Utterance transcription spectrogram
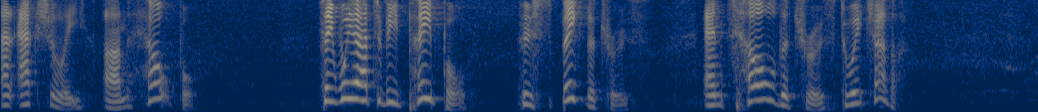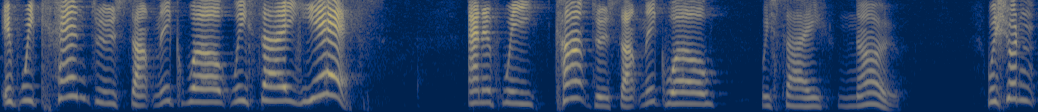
and actually unhelpful. See, we are to be people who speak the truth and tell the truth to each other. If we can do something, well, we say yes. And if we can't do something, well, we say no. We shouldn't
